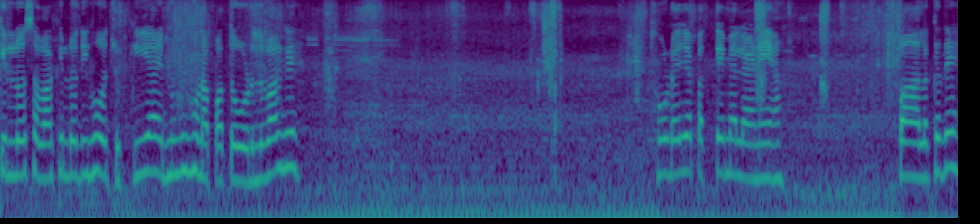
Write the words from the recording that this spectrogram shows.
ਕਿਲੋ, ਸਵਾ ਕਿਲੋ ਦੀ ਹੋ ਚੁੱਕੀ ਆ, ਇਹਨੂੰ ਵੀ ਹੁਣ ਆਪਾਂ ਤੋੜ ਲਵਾਂਗੇ। ਥੋੜੇ ਜਿਹੇ ਪੱਤੇ ਮੈਂ ਲੈਣੇ ਆ ਪਾਲਕ ਦੇ।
